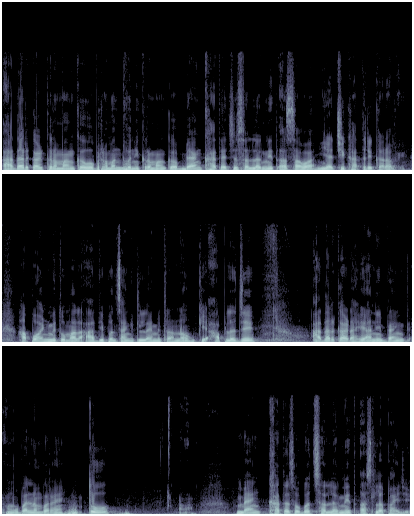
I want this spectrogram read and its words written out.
आधार कार्ड क्रमांक व भ्रमणध्वनी क्रमांक बँक खात्याचे संलग्नित असावा याची खात्री करावी. हा पॉईंट मी तुम्हाला आधी पण सांगितलेला आहे मित्रांनो की आपलं जे आधार कार्ड आहे आणि बँक मोबाईल नंबर आहे तो बँक खात्यासोबत संलग्नित असलं पाहिजे.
